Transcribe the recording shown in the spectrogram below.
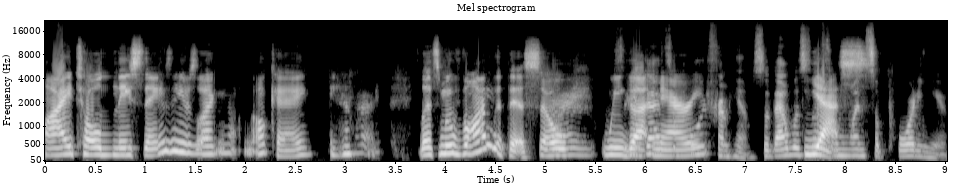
I told him these things and he was like, mm, okay, know, Right. let's move on with this. So right. we So you got married. from him. So that was someone Yes. supporting you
